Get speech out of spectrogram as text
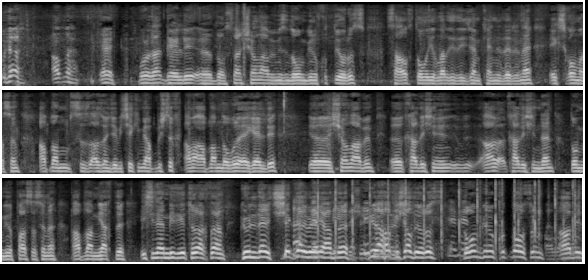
uyar. Abla. Evet. Burada değerli e, dostlar Şenol abimizin doğum günü kutluyoruz. Sağlık dolu yıllar dileyeceğim kendilerine. Eksik olmasın. Ablamsız az önce bir çekim yapmıştık ama ablam da buraya geldi. Ee, Şenol abim e, kardeşinin a- kardeşinden doğum günü pastasını ablam yaktı. İçinden bir turaktan güller, çiçekler bile yandı. bir alkış alıyoruz. Evet. Doğum günü kutlu olsun. Abi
